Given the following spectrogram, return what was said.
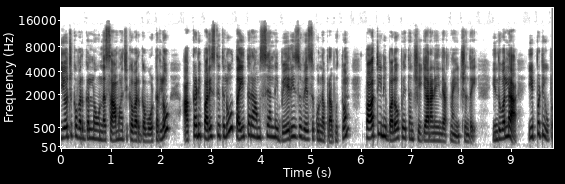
నియోజకవర్గంలో ఉన్న సామాజిక వర్గ ఓటర్లు అక్కడి పరిస్థితులు తదితర అంశాల్ని బేరీజు వేసుకున్న ప్రభుత్వం పార్టీని బలోపేతం చేయాలని నిర్ణయించింది. ఇందువల్ల ఇప్పటి ఉప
